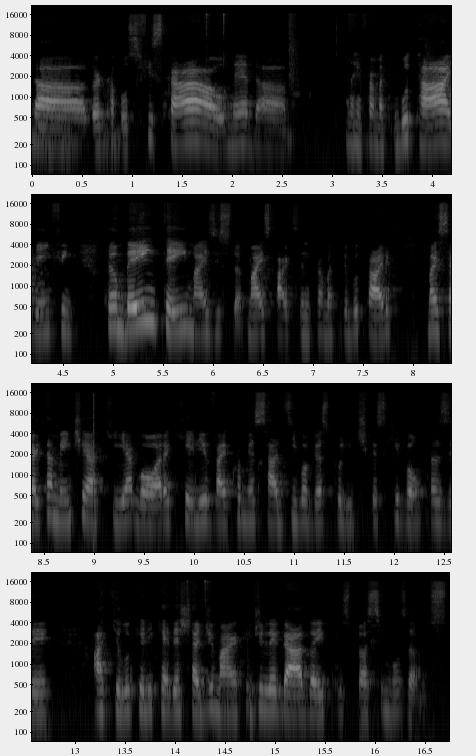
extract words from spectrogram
da, do arcabouço fiscal, né, da, na reforma tributária, enfim, também tem mais isso, mais partes da reforma tributária, mas certamente é aqui agora que ele vai começar a desenvolver as políticas que vão trazer aquilo que ele quer deixar de marca e de legado aí para os próximos anos.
